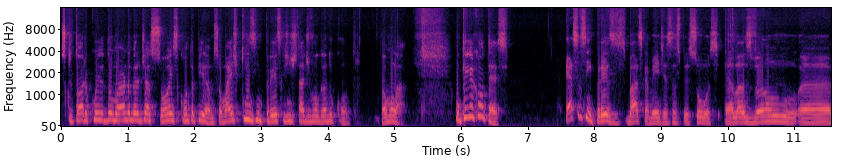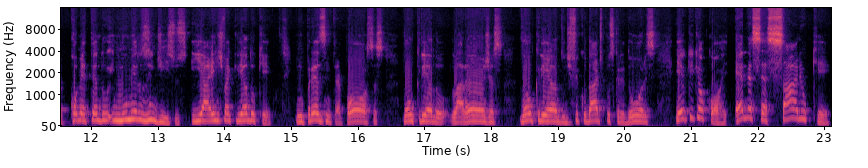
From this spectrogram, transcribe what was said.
escritório cuida do maior número de ações, conta pirâmides. São mais de 15 empresas que a gente está advogando contra. Vamos lá. O que, que acontece? Essas empresas, basicamente, essas pessoas, elas vão uh, cometendo inúmeros indícios. E aí a gente vai criando o quê? Empresas interpostas, vão criando laranjas, vão criando dificuldade para os credores. E aí o que, que ocorre? É necessário que,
